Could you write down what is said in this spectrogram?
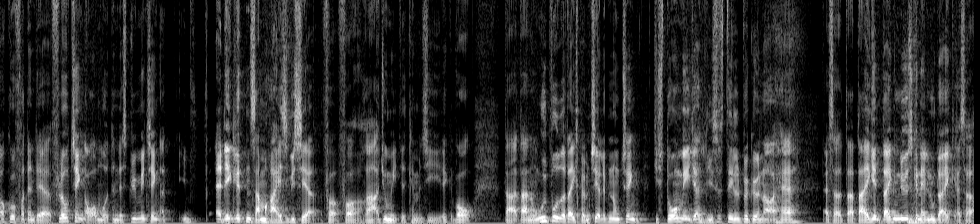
at gå fra den der flow-ting over mod den der streaming-ting, og er det ikke lidt den samme rejse, vi ser for, for radiomediet, kan man sige, ikke? hvor der, der er nogle udbrydere, der eksperimenterer lidt med nogle ting, de store medier lige så stille begynder at have Altså, der, der, er ikke, der er ikke en nyhedskanal nu, der er ikke, altså,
